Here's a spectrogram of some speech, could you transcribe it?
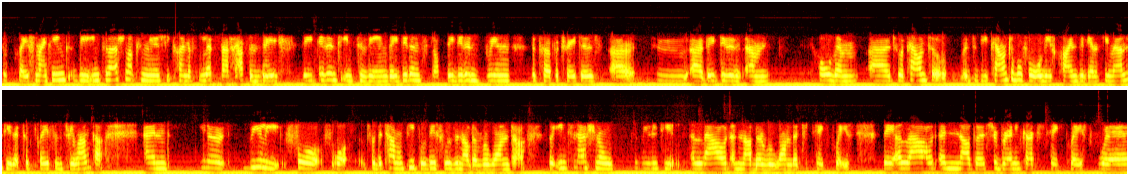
took place, and I think the international community kind of let that happen. They they didn't intervene, they didn't stop, they didn't bring the perpetrators uh, to, uh, they didn't um, hold them uh, to account to be accountable for all these crimes against humanity that took place in Sri Lanka, and you know, really for for for the Tamil people, this was another Rwanda. The international community allowed another Rwanda to take place. They allowed another Srebrenica to take place, where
